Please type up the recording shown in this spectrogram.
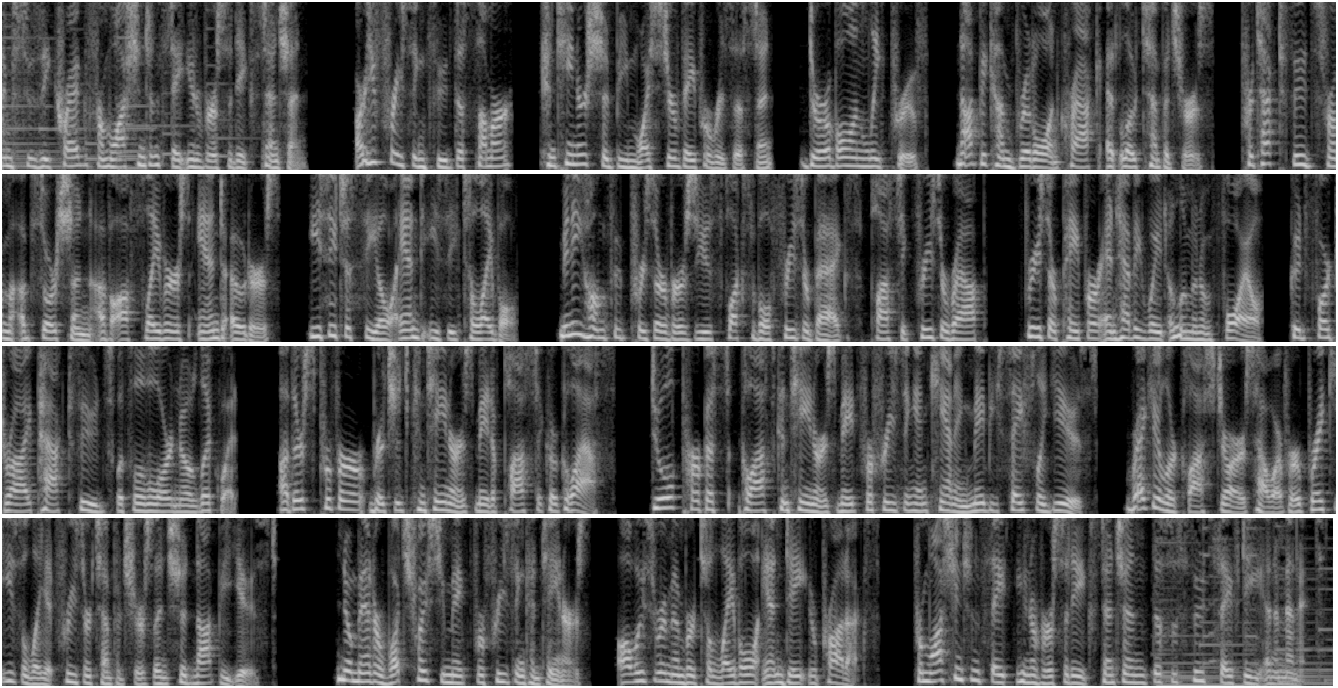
I'm Susie Craig from Washington State University Extension. Are you freezing food this summer? Containers should be moisture vapor resistant, durable and leak proof, not become brittle and crack at low temperatures, protect foods from absorption of off flavors and odors, easy to seal and easy to label. Many home food preservers use flexible freezer bags, plastic freezer wrap, freezer paper, and heavyweight aluminum foil, good for dry packed foods with little or no liquid. Others prefer rigid containers made of plastic or glass. Dual purpose glass containers made for freezing and canning may be safely used. Regular glass jars, however, break easily at freezer temperatures and should not be used. No matter what choice you make for freezing containers, always remember to label and date your products. From Washington State University Extension, this is Food Safety in a Minute.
